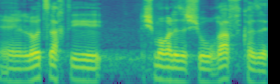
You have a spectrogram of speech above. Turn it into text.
ולא הצלחתי לשמור על איזשהו רף כזה.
